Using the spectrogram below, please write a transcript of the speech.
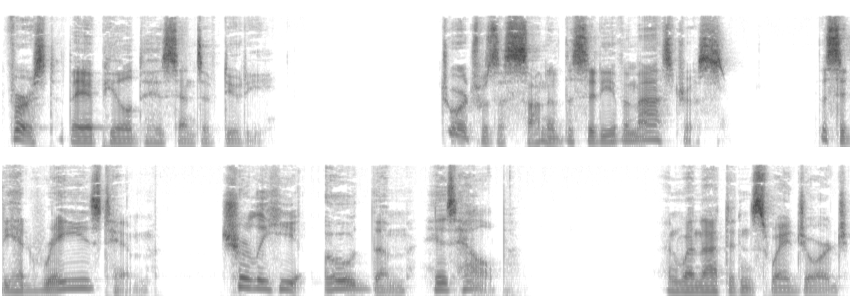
First, they appealed to his sense of duty. George was a son of the city of Amastris. The city had raised him. Surely he owed them his help. and when that didn't sway George,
